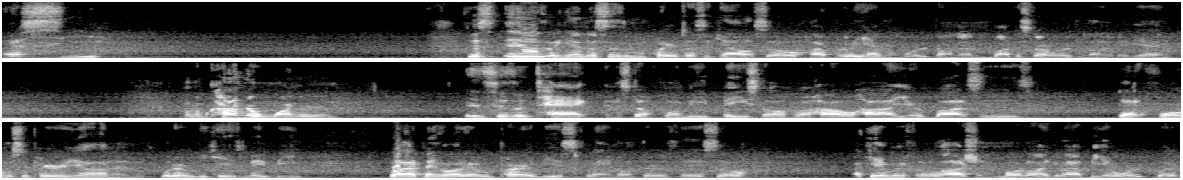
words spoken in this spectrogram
I see. This is, again, this is my player test account, so I really haven't worked on it. I'm about to start working on it again. And I'm kind of wondering, is his attack and stuff going to be based off of how high your box is that form Superion and whatever the case may be. But I think all that would probably be explained on Thursday, so I can't wait for the live stream. More than likely I'll be at work, but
